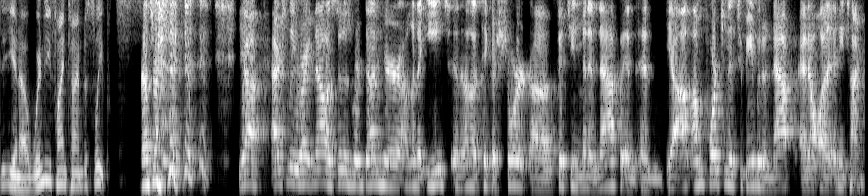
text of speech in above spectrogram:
you know when do you find time to sleep? That's right. yeah, actually, right now, as soon as we're done here, I'm gonna eat and then I'm gonna take a short uh, 15 minute nap. And and yeah, I'm, I'm fortunate to be able to nap at, all, at any time.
